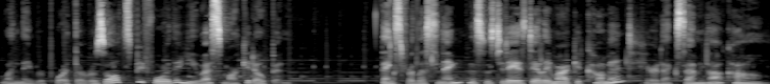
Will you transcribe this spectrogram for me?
when they report their results before the US market open. Thanks for listening. This was today's daily market comment here at XM.com.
